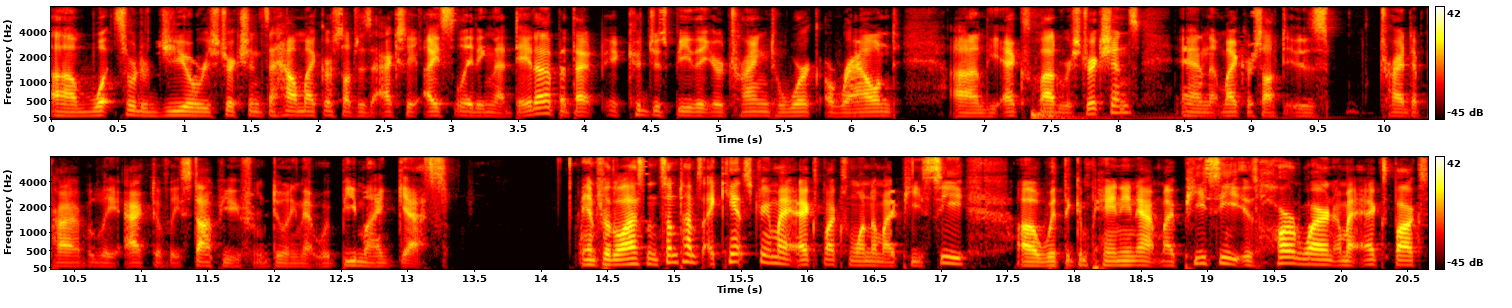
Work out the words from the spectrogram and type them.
um, what sort of geo restrictions and how Microsoft is actually isolating that data, but that it could just be that you're trying to work around um, the xCloud restrictions and that Microsoft is trying to probably actively stop you from doing that would be my guess. And for the last one, sometimes I can't stream my Xbox One to my PC uh, with the companion app. My PC is hardwired and my Xbox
